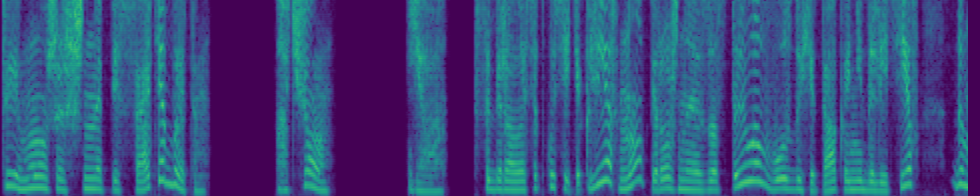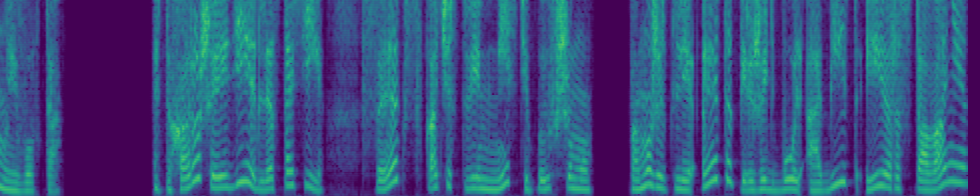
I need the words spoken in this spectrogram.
Ты можешь написать об этом? О чем? Я собиралась откусить эклер, но пирожное застыло в воздухе, так и не долетев до моего рта. Это хорошая идея для статьи. Секс в качестве мести бывшему. Поможет ли это пережить боль обид и расставания?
